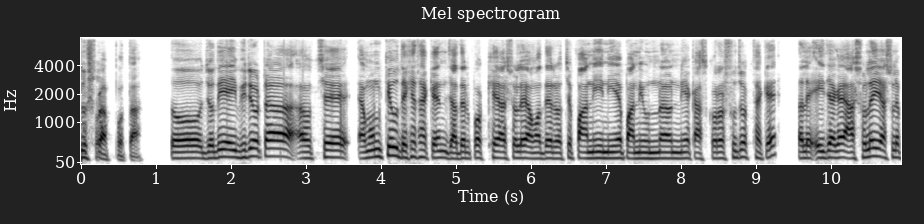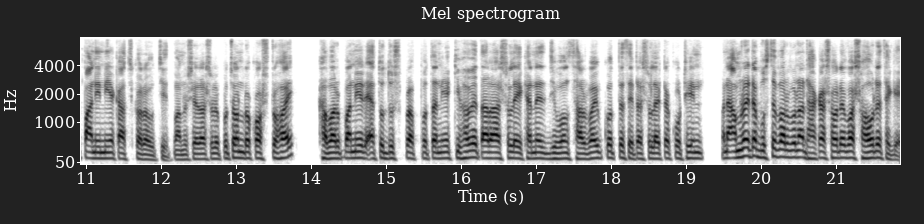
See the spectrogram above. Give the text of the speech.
দুষ্প্রাপ্যতা। তো যদি এই ভিডিওটা হচ্ছে এমন কেউ দেখে থাকেন যাদের পক্ষে আসলে আমাদের হচ্ছে পানি নিয়ে, পানি উন্নয়ন নিয়ে কাজ করার সুযোগ থাকে, তাহলে এই জায়গায় আসলেই আসলে পানি নিয়ে কাজ করা উচিত। মানুষের আসলে প্রচণ্ড কষ্ট হয়। খাবার পানির এত দুষ্প্রাপ্যতা নিয়ে কীভাবে তারা আসলে এখানে জীবন সারভাইভ করতেছে এটা আসলে একটা কঠিন মানে আমরা এটা বুঝতে পারব না ঢাকা শহরে বা শহরে থেকে।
